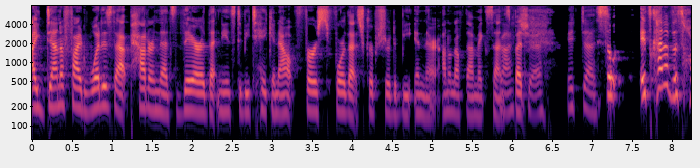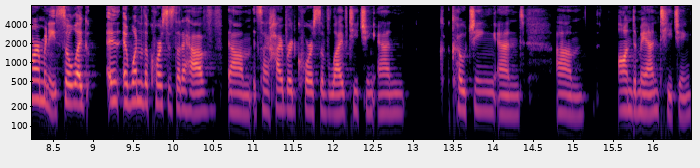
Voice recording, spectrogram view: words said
identified what is that pattern that's there that needs to be taken out first for that scripture to be in there. I don't know if that makes sense, but it does. so it's kind of this harmony. So like in one of the courses that I have, um, it's a hybrid course of live teaching and coaching and um, on-demand teaching.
